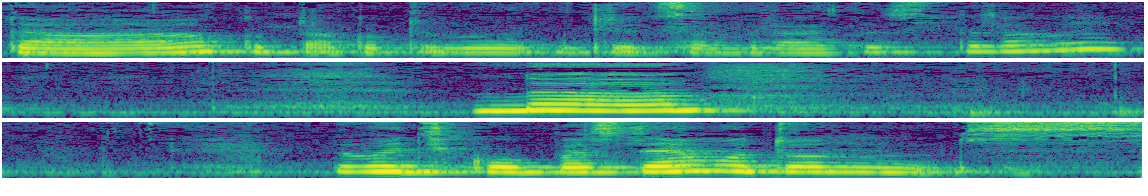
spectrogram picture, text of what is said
Так, вот так вот он выглядит с обратной стороны. Да. Давайте-ка поставим. Вот он с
